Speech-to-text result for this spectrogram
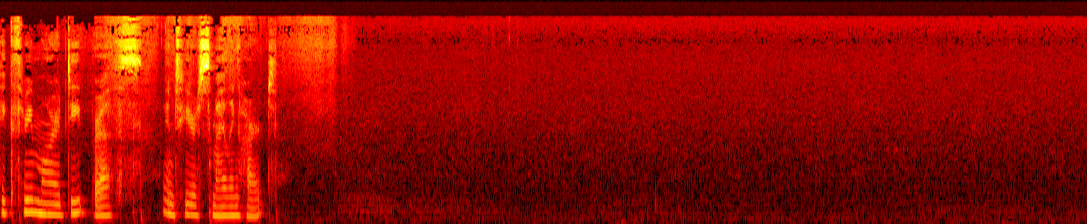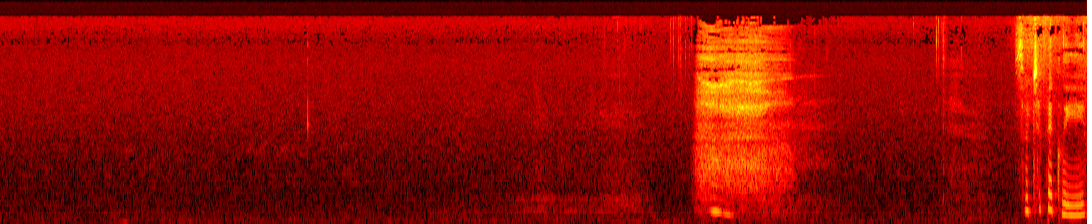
Take three more deep breaths into your smiling heart. So typically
